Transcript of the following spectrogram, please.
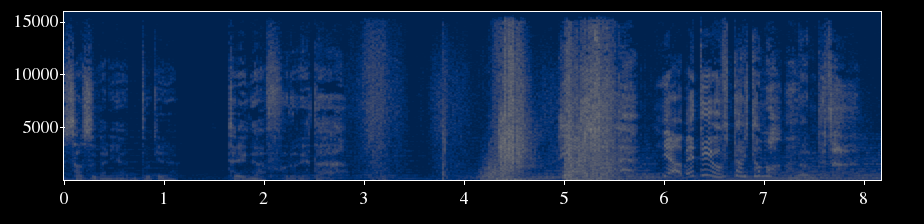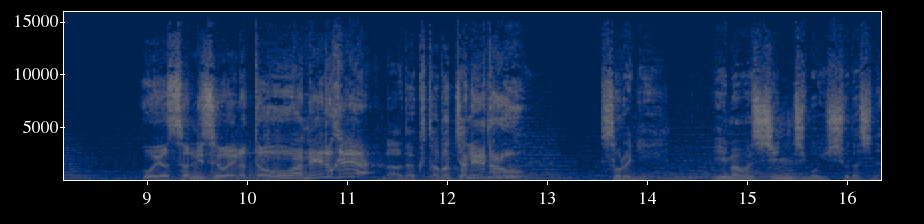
さすがにあん時手が震えた。ややめてよ二人とも。なんでだ？親さんに世話になった恩はねえのか？まだくたばっちゃねえだろう。それに今はシンジも一緒だしな。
